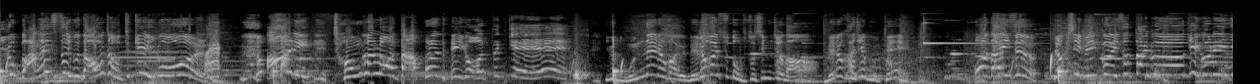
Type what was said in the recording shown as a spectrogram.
이거 망했어. 이거 나 혼자 어떡해 이걸? 아니 정글로만 나오는데 이거 어떡해? 이거 못 내려가 이거 내려갈 수도 없어 심지어 나. 내려가지 못해. 어 nice! 역시 믿고 있었다고 개구리님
